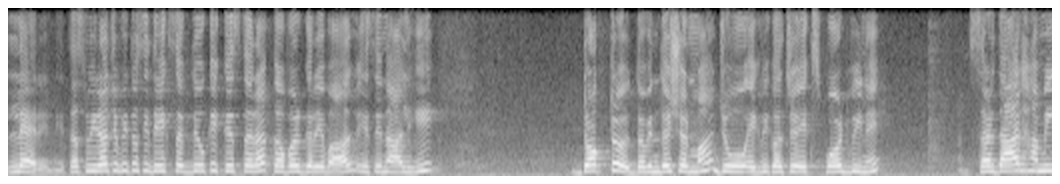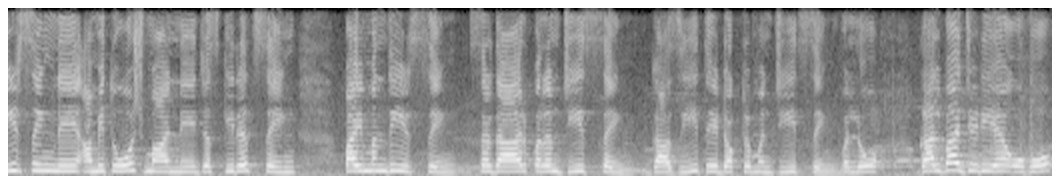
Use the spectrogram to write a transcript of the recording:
ਲੈ ਰਹੇ ਨੇ। ਤਸਵੀਰਾਂ 'ਚ ਵੀ ਤੁਸੀਂ ਦੇਖ ਸਕਦੇ ਹੋ ਕਿ ਕਿਸ ਤਰ੍ਹਾਂ ਕਵਰ ਗਰੇਵਾਲ ਇਸ ਦੇ ਨਾਲ ਹੀ ਡਾਕਟਰ ਦਵਿੰਦਰ ਸ਼ਰਮਾ, ਜੋ ਐਗਰੀਕਲਚਰ ਐਕਸਪਰਟ ਵੀ ਨੇ, ਸਰਦਾਰ ਹਮੀਰ ਸਿੰਘ ਨੇ, ਅਮਿਤੋਸ਼ ਮਾਨ ਨੇ, ਜਸਕੀਰਤ ਸਿੰਘ, ਭਾਈ ਮਨਦੀਰ ਸਿੰਘ, ਸਰਦਾਰ ਪਰਮਜੀਤ ਸਿੰਘ, ਗਾਜ਼ੀ ਤੇ ਡਾਕਟਰ ਮਨਜੀਤ ਸਿੰਘ ਵੱਲੋਂ ਗੱਲਬਾਤ ਜਿਹੜੀ ਹੈ ਉਹ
